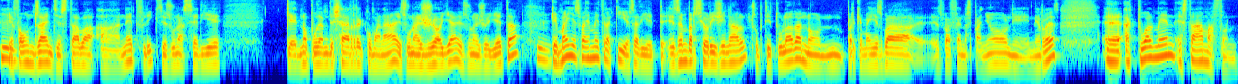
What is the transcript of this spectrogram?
Mm. que fa uns anys estava a Netflix, és una sèrie que no podem deixar de recomanar, és una joia, és una joieta, Mm. que mai es va emetre aquí, és a dir, és en versió original, subtitulada, no, perquè mai es va, es va fer en espanyol ni, ni res. Eh, actualment està a Amazon,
